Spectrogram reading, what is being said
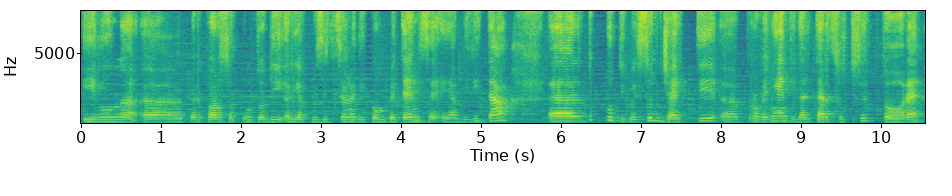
in un eh, percorso appunto di riacquisizione di competenze e abilità. Eh, tutti quei soggetti eh, provenienti dal terzo settore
